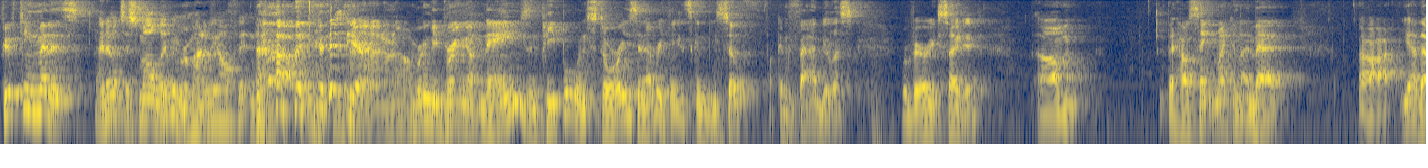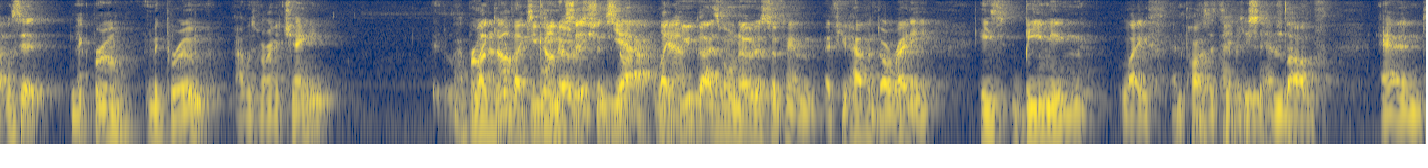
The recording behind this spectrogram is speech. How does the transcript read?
15 minutes. I know it's a small living room. How do they all fit in there? here. I don't know. We're going to be bringing up names and people and stories and everything. It's going to be so fucking fabulous. We're very excited. Um, but how Saint Mike and I met, uh, yeah, that was it. McBroom. McBroom. I was wearing a chain. I brought like, it up. like It's you will notice, yeah, like Yeah. you guys will notice of him if you haven't already. He's beaming life and positivity Saint and love, and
